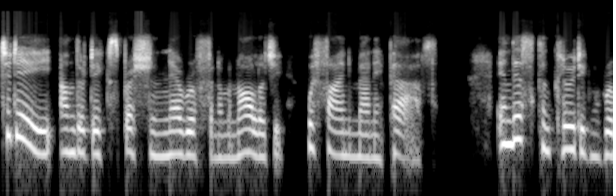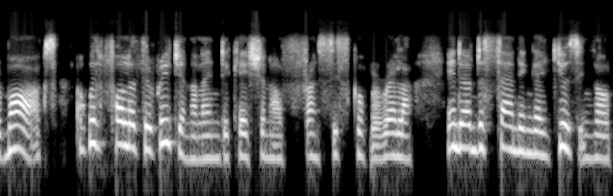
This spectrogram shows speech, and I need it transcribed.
Today, under the expression neurophenomenology, we find many paths. In these concluding remarks, I will follow the original indication of Francisco Varela in the understanding and using of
